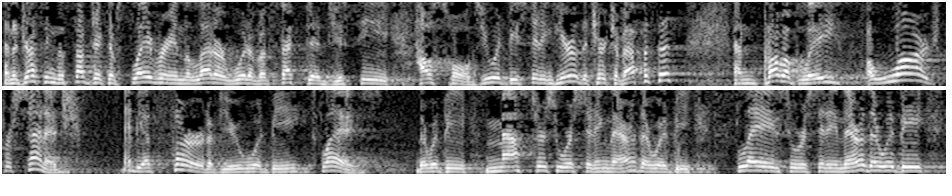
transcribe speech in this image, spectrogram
And addressing the subject of slavery in the letter would have affected, you see, households. You would be sitting here at the church of Ephesus, and probably a large percentage, maybe a third of you would be slaves. There would be masters who were sitting there. There would be slaves who were sitting there. There would be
